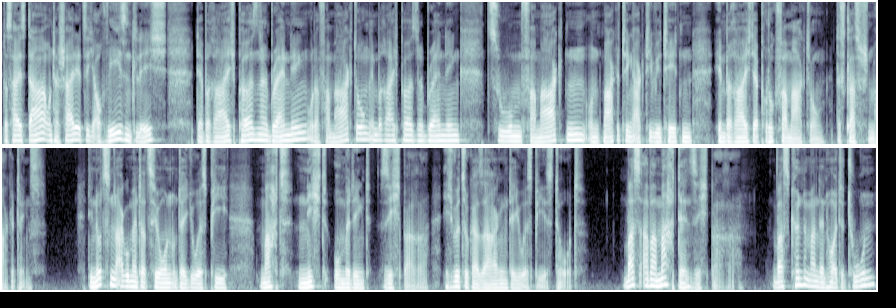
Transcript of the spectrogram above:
Das heißt, da unterscheidet sich auch wesentlich der Bereich Personal Branding oder Vermarktung im Bereich Personal Branding zum Vermarkten und Marketingaktivitäten im Bereich der Produktvermarktung des klassischen Marketings. Die Nutzenargumentation und der USP macht nicht unbedingt sichtbarer. Ich würde sogar sagen, der USP ist tot. Was aber macht denn sichtbarer? Was könnte man denn heute tun,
